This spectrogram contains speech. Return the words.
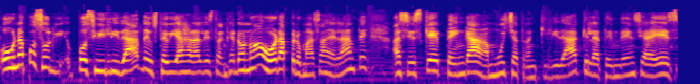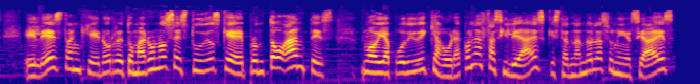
o una posibilidad de usted viajar al extranjero, no ahora, pero más adelante. Así es que tenga mucha tranquilidad que la tendencia es el extranjero, retomar unos estudios que de pronto antes no había podido y que ahora con las facilidades que están dando las universidades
